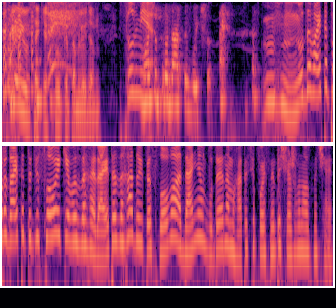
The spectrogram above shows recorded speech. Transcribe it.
Продаю всякі штуки там людям. Соломія, Можу продати будь-що. ну давайте продайте тоді слово, яке ви загадаєте. Загадуйте слово, а Даня буде намагатися пояснити, що ж воно означає.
